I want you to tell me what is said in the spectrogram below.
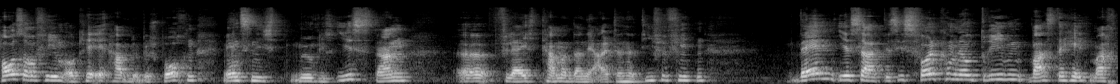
Haus aufheben, okay, haben wir besprochen. Wenn es nicht möglich ist, dann äh, vielleicht kann man da eine Alternative finden. Wenn ihr sagt, es ist vollkommen übertrieben, was der Held macht,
